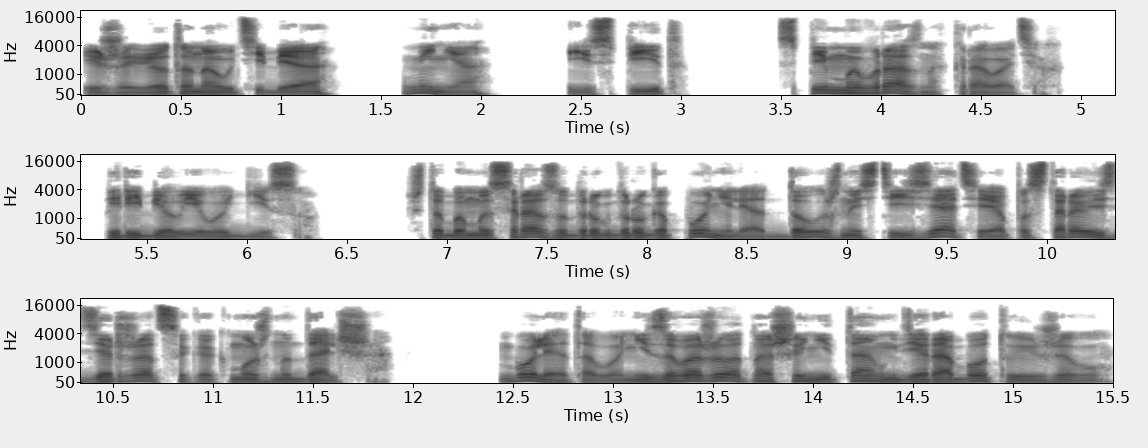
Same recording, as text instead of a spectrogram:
«И живет она у тебя?» «У меня. И спит. Спим мы в разных кроватях», — перебил его Гису. Чтобы мы сразу друг друга поняли, от должности зятя я постараюсь держаться как можно дальше. Более того, не завожу отношений там, где работаю и живу.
